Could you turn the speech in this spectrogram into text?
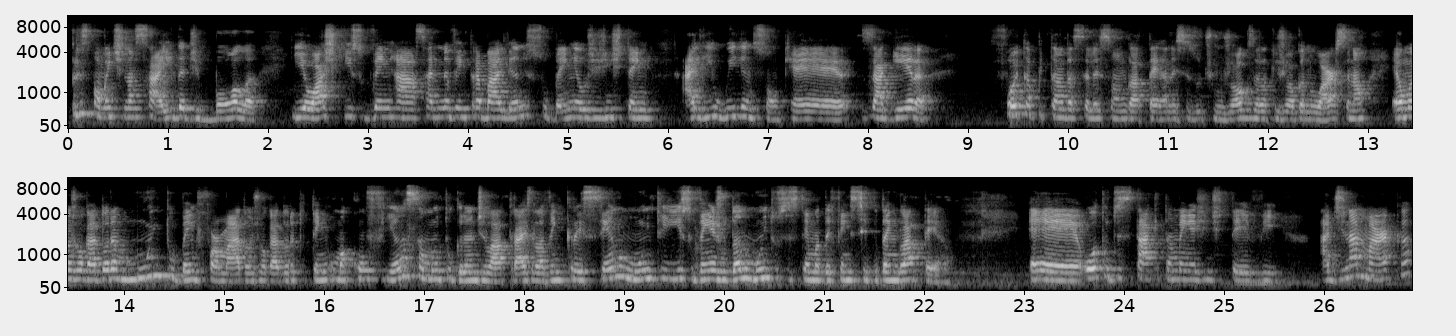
principalmente na saída de bola, e eu acho que isso vem a Sarina vem trabalhando isso bem. Hoje a gente tem ali Williamson, que é zagueira, foi capitã da seleção Inglaterra nesses últimos jogos, ela que joga no Arsenal, é uma jogadora muito bem formada, uma jogadora que tem uma confiança muito grande lá atrás, ela vem crescendo muito e isso vem ajudando muito o sistema defensivo da Inglaterra. É, outro destaque também a gente teve a Dinamarca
